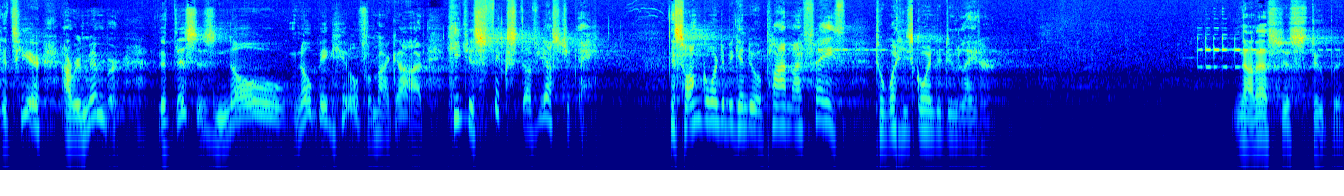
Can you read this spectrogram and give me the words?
it's here, I remember that this is no, no big hill for my God. He just fixed stuff yesterday. And so I'm going to begin to apply my faith to what he's going to do later. Now, that's just stupid.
